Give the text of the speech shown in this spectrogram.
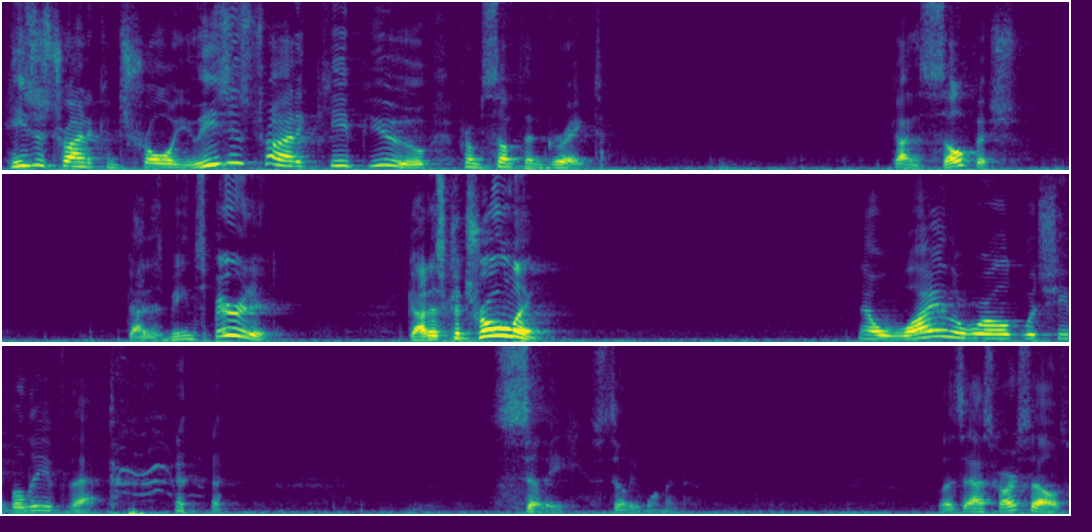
He's just trying to control you. He's just trying to keep you from something great. God is selfish. God is mean spirited. God is controlling. Now, why in the world would she believe that? silly, silly woman. Let's ask ourselves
